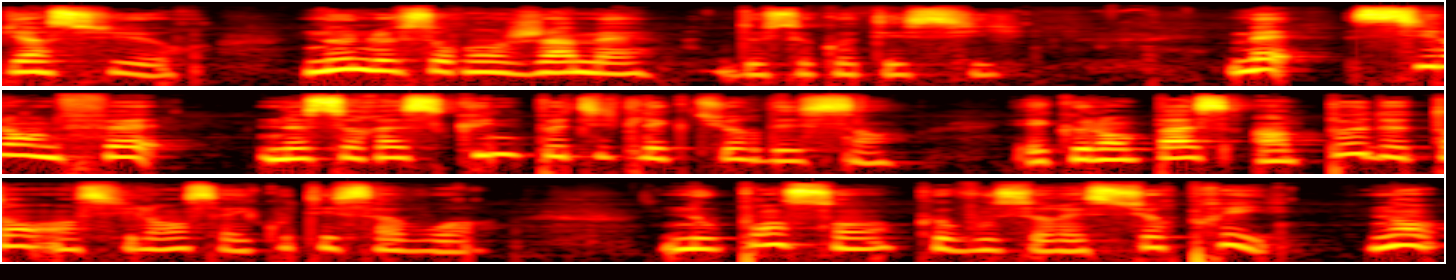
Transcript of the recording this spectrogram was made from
Bien sûr, nous ne le saurons jamais de ce côté-ci. Mais si l'on ne fait ne serait-ce qu'une petite lecture des saints, et que l'on passe un peu de temps en silence à écouter sa voix, nous pensons que vous serez surpris, non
